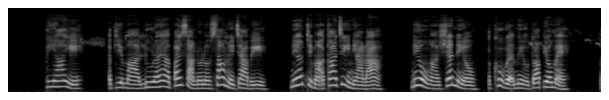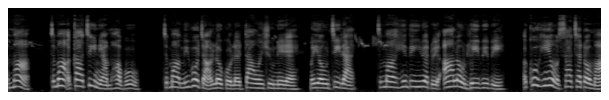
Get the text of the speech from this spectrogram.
။ဖះရေအပြင်မှာလူတိုင်းကပိုက်စာလုံးလုံးစောင့်နေကြပြီ။နေ့ကဒီမှာအကကြည့်နေရလား။နေ့ကငါရက်နေအောင်အခုပဲအမေကိုသွားပြောမယ်။အမကျမအကကြည့်နေရမှာမဟုတ်ဘူး။ကျမမိဖို့ကြောင့်အလုပ်ကိုလည်းတာဝန်ယူနေတယ်။မယုံကြည့်လိုက်။ ကျမဟင်းသီးရွက်တွေအားလုံးလေးပြီးပြီ။အခုဟင်းကိုစချက်တော့မှာ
